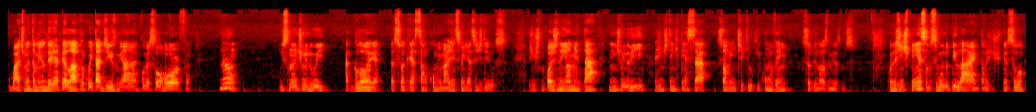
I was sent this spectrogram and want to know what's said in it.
o Batman também não deve apelar pro coitadismo e, ah, sou órfão. Não. Isso não diminui a glória da sua criação como imagem e semelhança de Deus. A gente não pode nem aumentar, nem diminuir. A gente tem que pensar somente aquilo que convém sobre nós mesmos. Quando a gente pensa no segundo pilar, então a gente pensou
